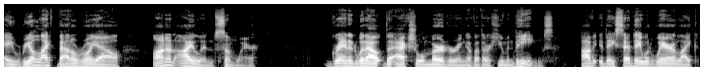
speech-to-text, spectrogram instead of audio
a real life battle royale on an island somewhere granted without the actual murdering of other human beings. Ob- they said they would wear like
